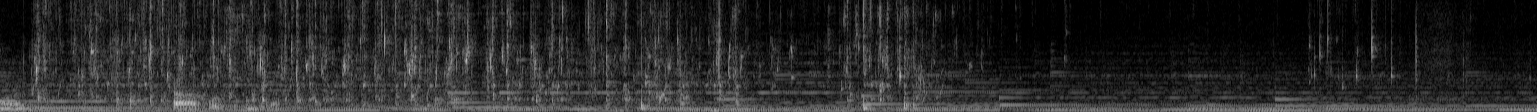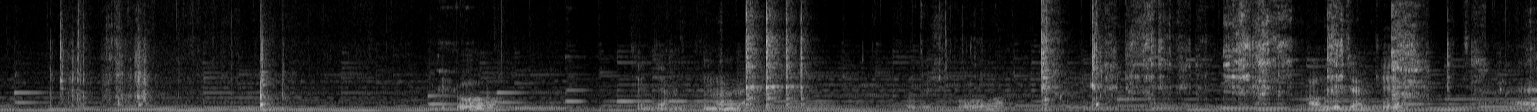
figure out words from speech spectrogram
한 통을 다 부어줍니다. 그리고 된장 한 스푼을 넣어주시고 엉키지 않게 잘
